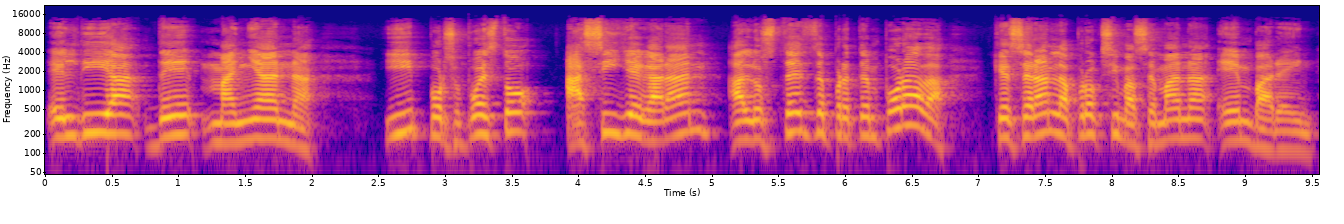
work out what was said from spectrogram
el día de mañana. Y por supuesto, así llegarán a los tests de pretemporada que serán la próxima semana en Bahrein.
